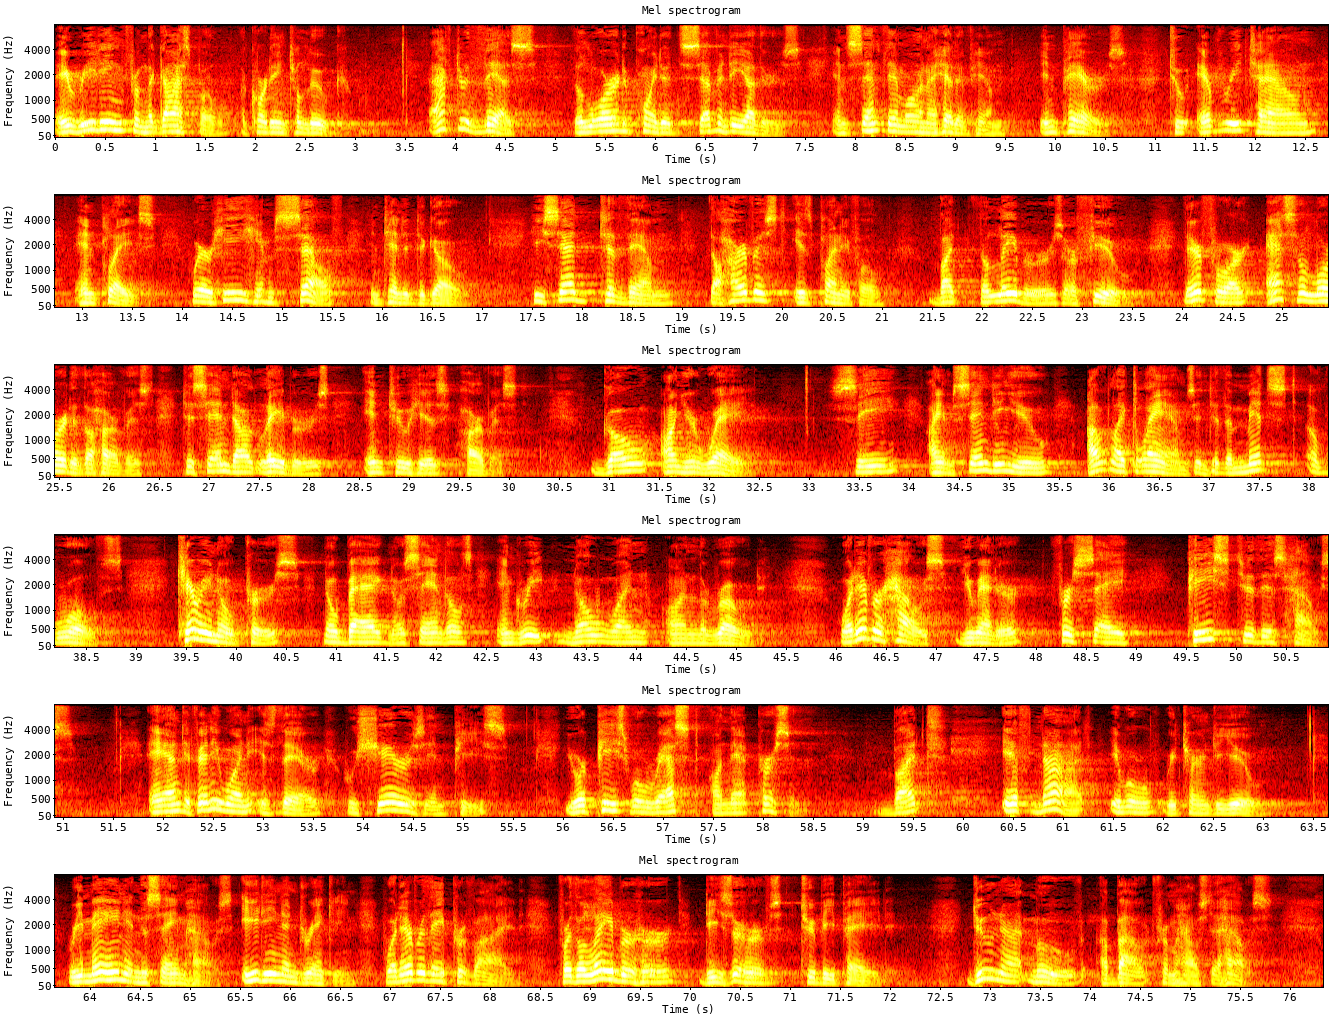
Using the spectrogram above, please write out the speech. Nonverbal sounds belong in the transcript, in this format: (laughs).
A reading from the Gospel according to Luke. After this, the Lord appointed seventy others and sent them on ahead of him in pairs to every town and place where he himself intended to go. He said to them, The harvest is plentiful, but the laborers are few. Therefore, ask the Lord of the harvest to send out laborers into his harvest. Go on your way. See, I am sending you out like lambs into the midst of wolves. Carry no purse, no bag, no sandals, and greet no one on the road. Whatever house you enter, first say, Peace to this house. And if anyone is there who shares in peace, your peace will rest on that person. But if not, it will return to you. Remain in the same house, eating and drinking, whatever they provide, for the laborer deserves to be paid. Do not move about from house to house.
